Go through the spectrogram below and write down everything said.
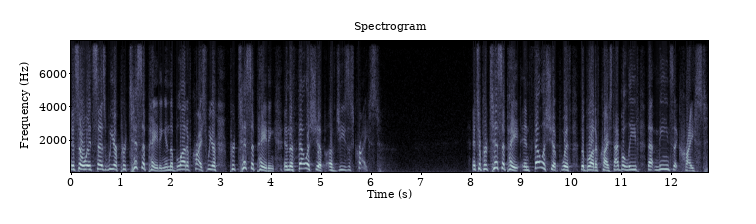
And so it says we are participating in the blood of Christ. We are participating in the fellowship of Jesus Christ. And to participate in fellowship with the blood of Christ, I believe that means that Christ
